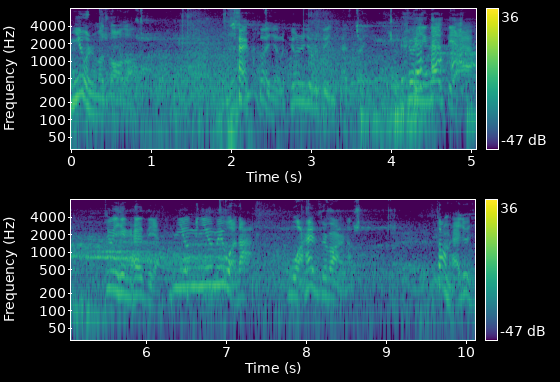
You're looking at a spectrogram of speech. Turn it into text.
你有什么叨叨的？太客气了，平时就是对你太客气，就应该点，就应该点。你又你又没我大，我还直板呢，上台就行。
